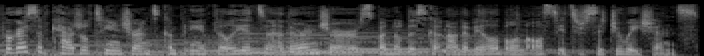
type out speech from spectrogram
Progressive Casualty Insurance Company affiliates and other insurers. Bundle discount not available in all states or situations.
